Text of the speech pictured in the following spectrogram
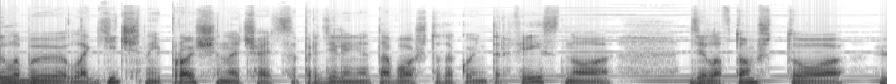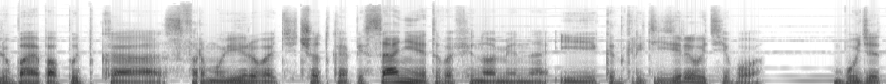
Было бы логично и проще начать с определения того, что такое интерфейс, но дело в том, что любая попытка сформулировать четкое описание этого феномена и конкретизировать его будет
